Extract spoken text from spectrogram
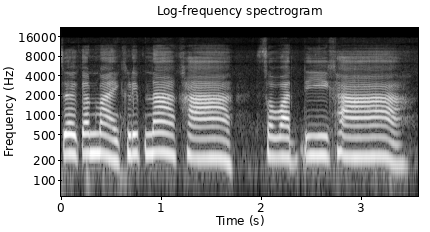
เจอกันใหม่คลิปหน้าค่ะ สวัสดีค่ะ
